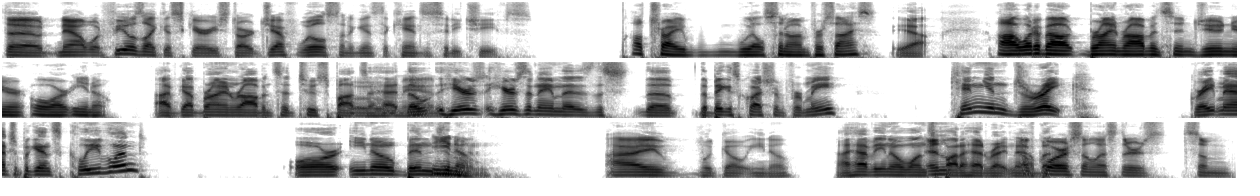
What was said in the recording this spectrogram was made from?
the now what feels like a scary start. Jeff Wilson against the Kansas City Chiefs. I'll try Wilson on for size. Yeah. Uh, what about Brian Robinson Jr. or Eno? I've got Brian Robinson two spots Ooh, ahead. Though here's here's the name that is the the the biggest question for me. Kenyan Drake, great matchup against Cleveland, or Eno Benjamin. I would go Eno. I have Eno one And spot ahead right now. of but course, unless there's some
